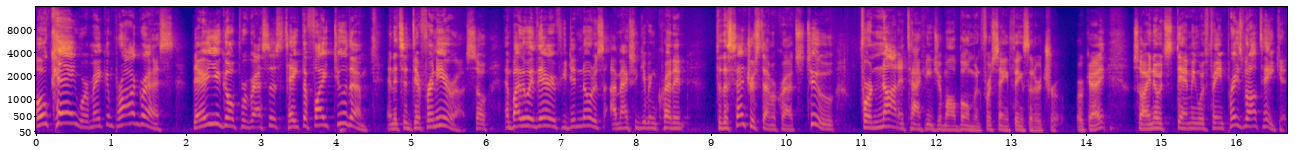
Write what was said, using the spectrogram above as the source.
Okay, we're making progress. There you go, progressives. Take the fight to them. And it's a different era. So, and by the way, there, if you didn't notice, I'm actually giving credit to the centrist Democrats too for not attacking Jamaal Bowman for saying things that are true. Okay, so I know it's damning with faint praise, but I'll take it.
